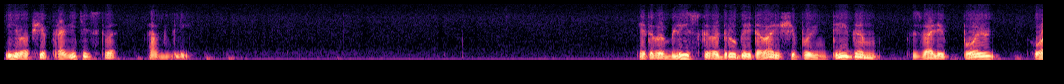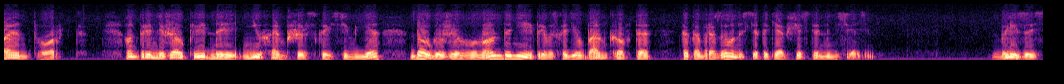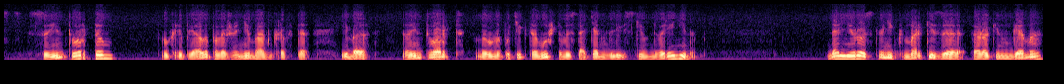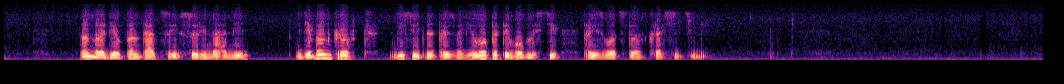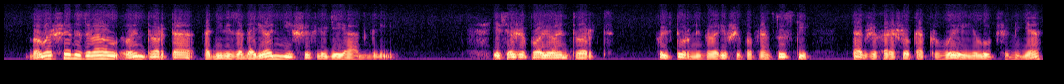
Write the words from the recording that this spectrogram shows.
или вообще правительства Англии. Этого близкого друга и товарища по интригам звали Поль Уэнтворт. Он принадлежал к видной нью-хэмпширской семье, долго жил в Лондоне и превосходил Банкрофта как образованностью, так и общественными связями. Близость с Уинтвортом укрепляла положение Банкрофта, ибо Уинтворт был на пути к тому, чтобы стать английским дворянином. Дальний родственник маркиза Рокингема, он владел плантацией в Суринаме, где Банкрофт действительно производил опыты в области производства красителей. Бомарше называл Уэнтворта одним из одареннейших людей Англии. И все же Поль Уэнтворт, культурный, говоривший по-французски, так же хорошо, как вы и лучше меня,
